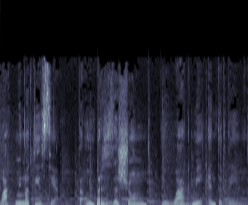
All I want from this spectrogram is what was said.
WACMI Notícia, da uma apresentação de WACMI Entertainment.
